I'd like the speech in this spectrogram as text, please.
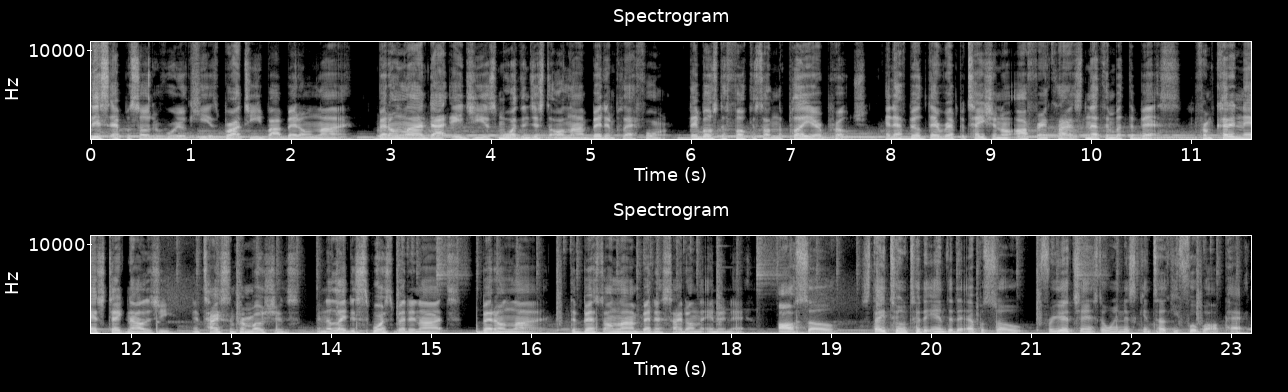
This episode of Royal Key is brought to you by BetOnline. BetOnline.ag is more than just an online betting platform. They boast a focus on the player approach and have built their reputation on offering clients nothing but the best. From cutting edge technology, enticing promotions, and the latest sports betting odds, BetOnline, the best online betting site on the internet. Also, stay tuned to the end of the episode for your chance to win this Kentucky football pack.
